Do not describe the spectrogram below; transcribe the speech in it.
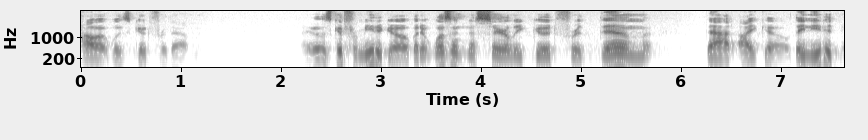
how it was good for them. It was good for me to go, but it wasn't necessarily good for them that I go. They needed me.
